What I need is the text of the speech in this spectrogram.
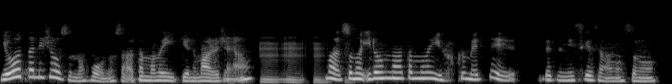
世当たり上手の方のさ、頭のいいっていうのもあるじゃん。うんうんうん。まあ、そのいろんな頭のいい含めて、別にスケさんはその、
